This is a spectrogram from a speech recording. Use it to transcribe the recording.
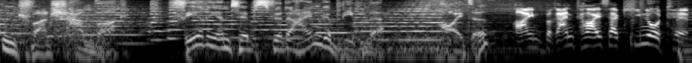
Guten Quatsch Hamburg. Ferientipps für Daheimgebliebene. Heute Ein brandheißer Kinotipp.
